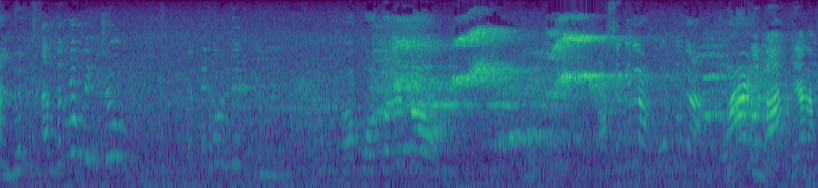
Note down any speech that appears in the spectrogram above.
Andun yung picture. Ito yung ulit. Mm. Oh, photo na to. Oh, sige lang, photo lang. One. Photo? Yan lang.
